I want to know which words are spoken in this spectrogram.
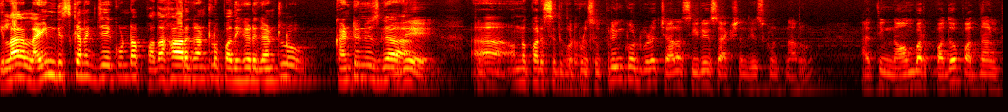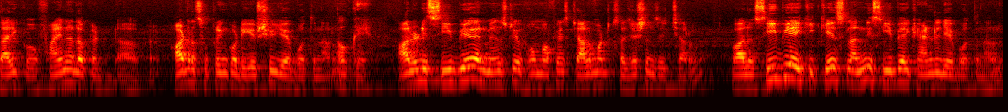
ఇలా లైన్ డిస్కనెక్ట్ చేయకుండా పదహారు గంటలు పదిహేడు గంటలు కంటిన్యూస్గా అదే. ఉన్న పరిస్థితి కూడా. ఇప్పుడు సుప్రీంకోర్టు కూడా చాలా సీరియస్ యాక్షన్ తీసుకుంటున్నారు. ఐ థింక్ నవంబర్ పదో పద్నాలుగు తారీఖు ఫైనల్ ఒక ఆర్డర్ సుప్రీంకోర్టు ఇష్యూ చేయబోతున్నారు. Okay. Already CBI and ministry of home affairs చాలా మటుకు సజెషన్స్ ఇచ్చారు. వాళ్ళు సిబిఐకి కేసులు అన్ని సిబిఐకి హ్యాండిల్ చేయబోతున్నారు.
